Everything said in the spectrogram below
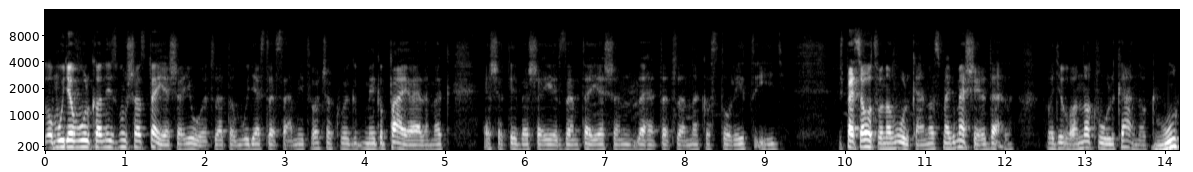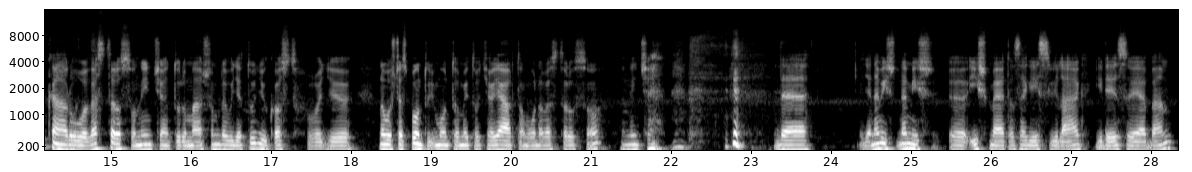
Amúgy a vulkanizmus az teljesen jó ötlet, amúgy ezt leszámítva, csak még a pályaelemek esetében se érzem teljesen lehetetlennek a sztorit így. És persze ott van a vulkán, azt meg meséld el, hogy vannak vulkánok? Vulkánról Westeroson nincsen tudomásom, de ugye tudjuk azt, hogy na most ezt pont úgy mondtam, mint hogyha jártam volna Westeroson, nincsen. De ugye nem is, nem is ö, ismert az egész világ idézőjelben,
